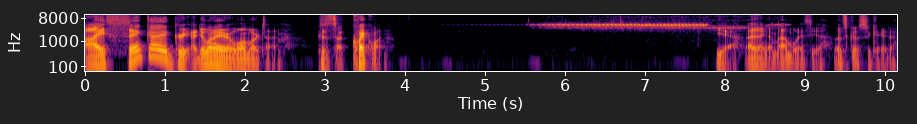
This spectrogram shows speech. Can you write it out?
I think I agree. I do want to hear it one more time because it's a quick one. Yeah, I think I'm, I'm with you. Let's go cicada.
